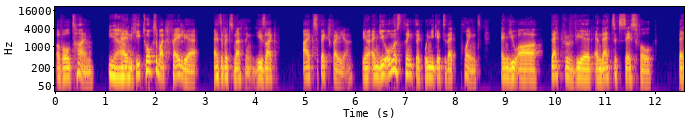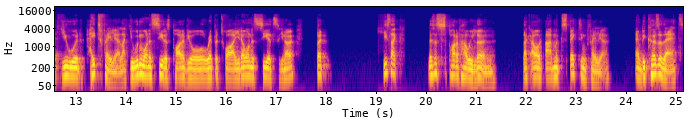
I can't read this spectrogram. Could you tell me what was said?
of all time. Yeah. And he talks about failure as if it's nothing. He's like, I expect failure. You know, and you almost think that when you get to that point and you are that revered and that successful, that you would hate failure. Like you wouldn't want to see it as part of your repertoire. You don't want to see it, you know. But he's like, this is part of how we learn. Like I am expecting failure, and because of that,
